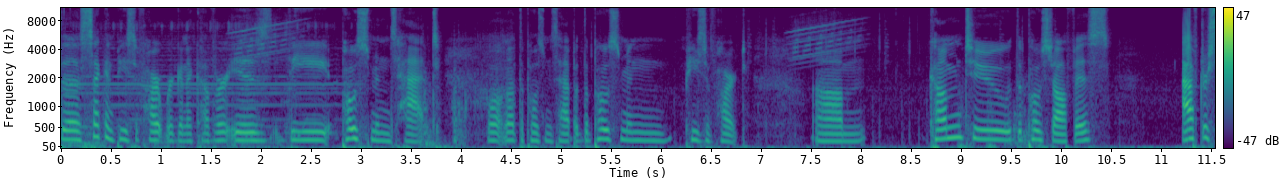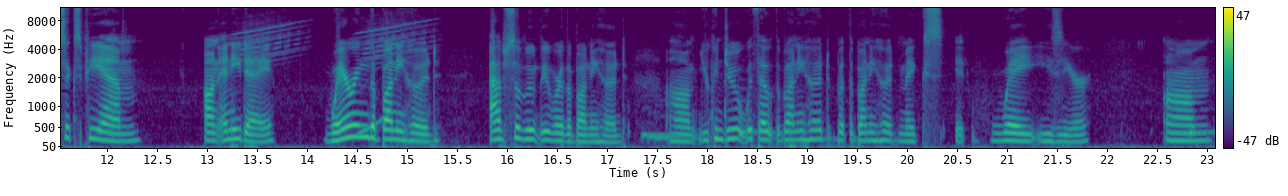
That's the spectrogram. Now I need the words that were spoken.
The second piece of heart we're going to cover is the postman's hat. Well, not the postman's hat, but the postman piece of heart. Um, come to the post office after 6 p.m. on any day, wearing the bunny hood. Absolutely wear the bunny hood. Um, you can do it without the bunny hood, but the bunny hood makes it way easier. Um,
